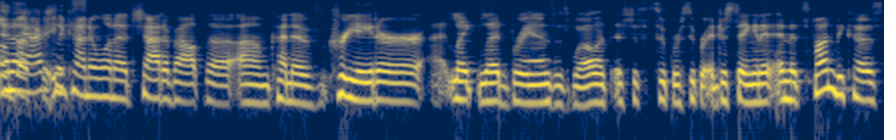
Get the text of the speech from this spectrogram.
and I actually kind of want to chat about the um, kind of creator uh, like led brands as well. It's just super super interesting, and it and it's fun because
